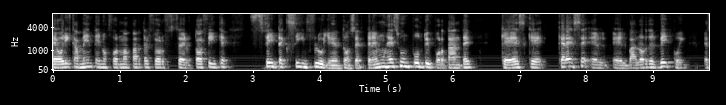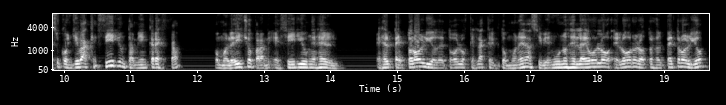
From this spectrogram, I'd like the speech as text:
teóricamente no forman parte del sector- fintech, fintech sí influye. Entonces, tenemos eso un punto importante, que es que crece el, el valor del Bitcoin. Eso conlleva que Ethereum también crezca. Como le he dicho, para mí Ethereum es el, es el petróleo de todo lo que es la criptomoneda. Si bien uno es el oro, el oro, el otro es el petróleo.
